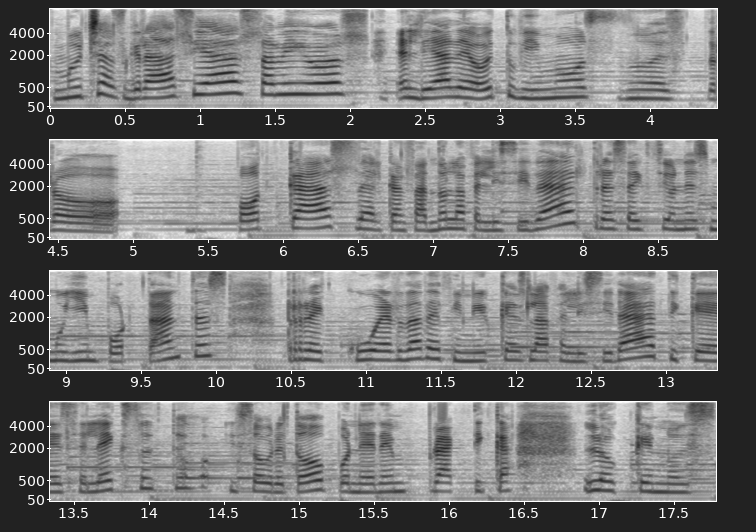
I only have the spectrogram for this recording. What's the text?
muchas gracias amigos. El día de hoy tuvimos nuestro podcast de Alcanzando la Felicidad, tres secciones muy importantes. Recuerda definir qué es la felicidad y qué es el éxito y sobre todo poner en práctica lo que nos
